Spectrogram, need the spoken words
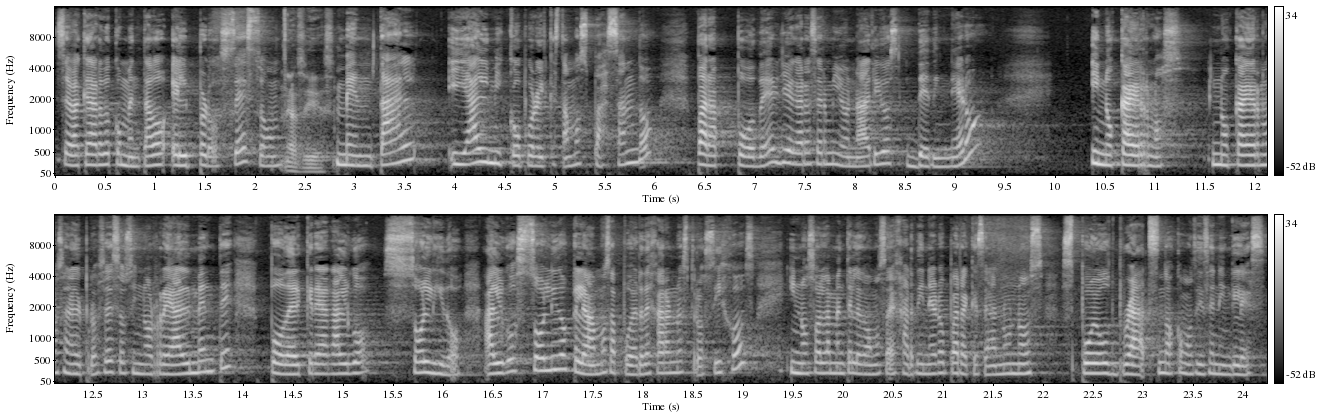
se va a quedar documentado el proceso Así es. mental y álmico por el que estamos pasando para poder llegar a ser millonarios de dinero y no caernos, no caernos en el proceso, sino realmente poder crear algo sólido, algo sólido que le vamos a poder dejar a nuestros hijos y no solamente les vamos a dejar dinero para que sean unos spoiled brats, ¿no? Como se dice en inglés.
